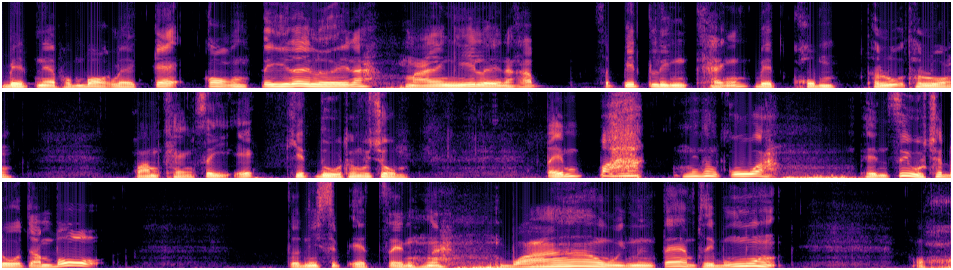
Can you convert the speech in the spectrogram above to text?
เบ็ดเนี่ยผมบอกเลยแกะกองตีได้เลยนะ มาอย่างนี้เลยนะครับ สปิตลิงแข็งเบ็ดคม ทะลุทะลวง ความแข็ง 4x คิดดูท่านผู้ชม เต็มปากไม่ต้องกลัวเพนซิลชโดจัมโบ้ ตัวนี้ 11 เซนนะ ว้าวอีกหนึ่งแต้มสีม่วงโอ้โห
